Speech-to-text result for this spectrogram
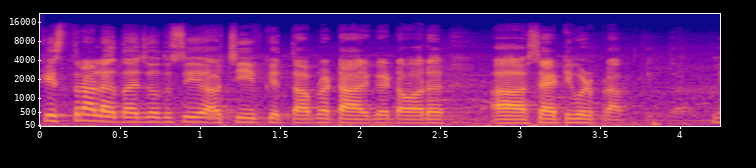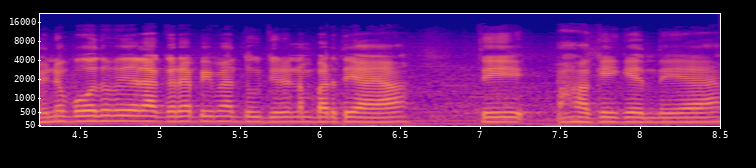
ਕਿਸ ਤਰ੍ਹਾਂ ਲੱਗਦਾ ਜਦੋਂ ਤੁਸੀਂ ਅਚੀਵ ਕੀਤਾ ਆਪਣਾ ਟਾਰਗੇਟ ਔਰ ਸਰਟੀਫਿਕੇਟ ਪ੍ਰਾਪਤ ਕੀਤਾ? ਮੈਨੂੰ ਬਹੁਤ ਵਧੀਆ ਲੱਗ ਰਿਹਾ ਵੀ ਮੈਂ ਦੂਜੇ ਨੰਬਰ ਤੇ ਆਇਆ ਤੇ ਹਾਂ ਕੀ ਕਹਿੰਦੇ ਆ?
